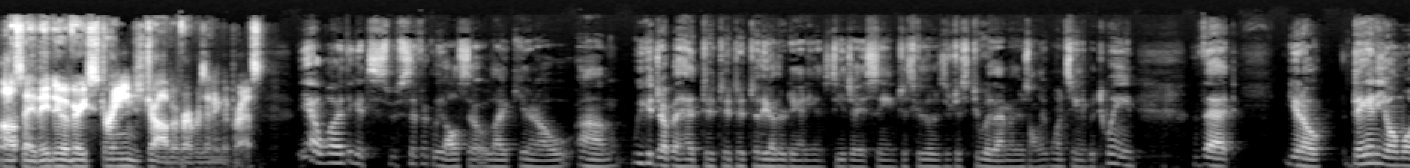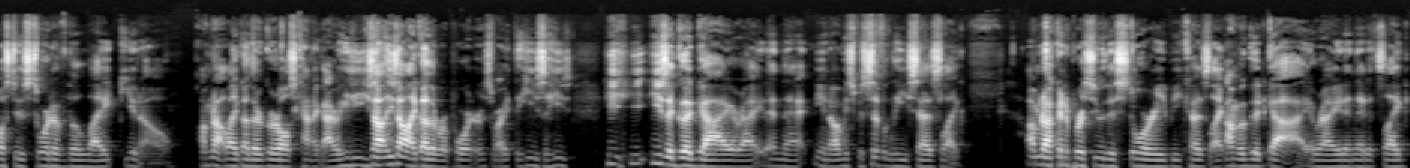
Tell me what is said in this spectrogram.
I'll say. They do a very strange job of representing the press. Yeah, well, I think it's specifically also like you know um, we could jump ahead to, to, to, the other Danny and CJ scene just because those are just two of them and there's only one scene in between. That you know Danny almost is sort of the like you know I'm not like other girls kind of guy. He's not he's not like other reporters, right? He's he's he, he's a good guy, right? And that you know, I mean, specifically, he says like, I'm not going to pursue this story because like I'm a good guy, right? And that it's like,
